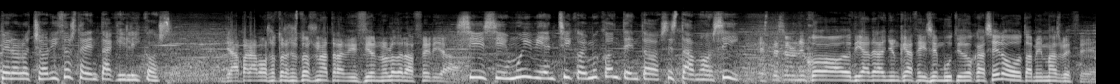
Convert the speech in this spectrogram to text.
Pero los chorizos 30 kilicos. Ya para vosotros esto es una tradición, no lo de la feria. Sí, sí, muy bien, chico, y muy contentos estamos, sí. ¿Este es el único día del año en que hacéis embutido casero o también más veces?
